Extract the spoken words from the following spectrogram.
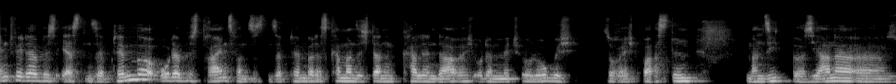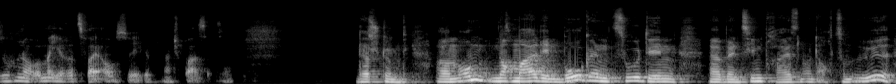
entweder bis 1. September oder bis 23. September. Das kann man sich dann kalendarisch oder meteorologisch zurecht basteln. Man sieht, Börsianer äh, suchen auch immer ihre zwei Auswege. Hat Spaß also. Das stimmt. Ähm, um nochmal den Bogen zu den äh, Benzinpreisen und auch zum Öl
